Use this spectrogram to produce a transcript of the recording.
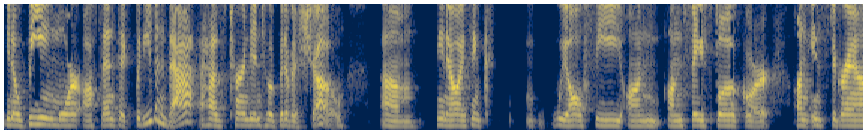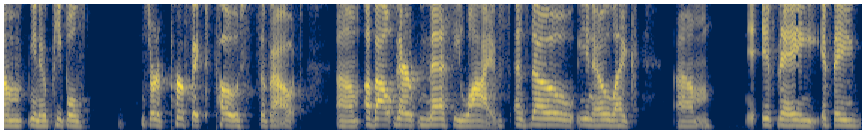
you know being more authentic. But even that has turned into a bit of a show. Um you know i think we all see on on facebook or on instagram you know people's sort of perfect posts about um about their messy lives as though you know like um if they if they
